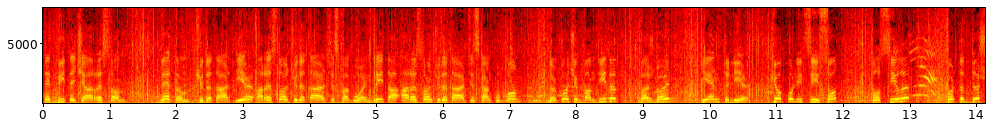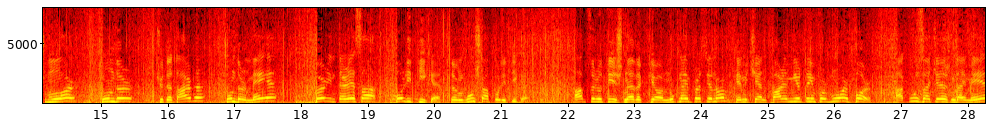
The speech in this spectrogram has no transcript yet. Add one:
tetë vite që arreston vetëm qytetarë të lirë, arreston qytetarët që s'paguajnë drita, arreston qytetarët që s'kanë kupon, ndërkohë që banditët vazhdojnë të jenë të lirë. Kjo polici sot po sillet për të dëshmuar kundër qytetarëve, kundër meje, për interesa politike, të ngushta politike. Absolutisht neve kjo nuk na impresionon, kemi qenë fare mirë të informuar, por akuza që është ndaj meje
